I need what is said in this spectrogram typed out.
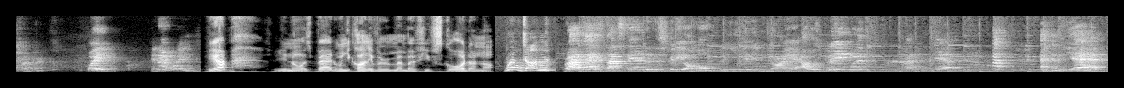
five. Wait, did I win? Yep. You know it's bad when you can't even remember if you've scored or not. Well done. Right guys, that's the end of this video. Hopefully you did enjoy it. I was playing with and yeah. and yeah.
